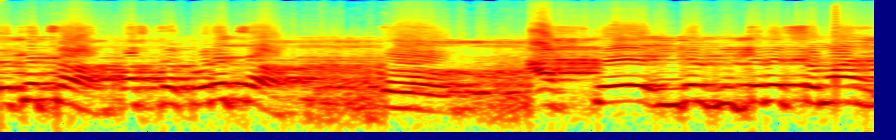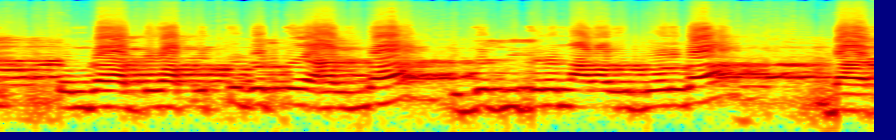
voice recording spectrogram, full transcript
রেখেছ, কষ্ট করেছ, তো আজকে ঈদের ভিতরের সময় তোমরা দোয়া করতে করতে আসবা, ঈদের ভিতরে নামাজ পড়বা, বাস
